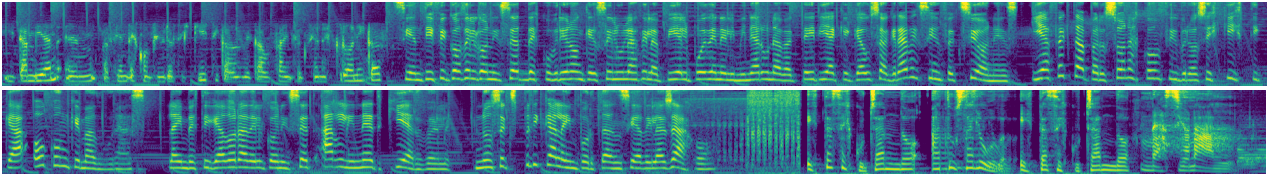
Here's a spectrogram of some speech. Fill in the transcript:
y también en pacientes con fibrosis quística, donde causa infecciones crónicas. Científicos del CONICET descubrieron que células de la piel pueden eliminar una bacteria que causa graves infecciones y afecta a personas con fibrosis quística o con quemaduras. La investigadora del CONICET, Arlinette Kierbel, nos explica la importancia del hallazgo. Estás escuchando a tu salud. Estás escuchando Nacional.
